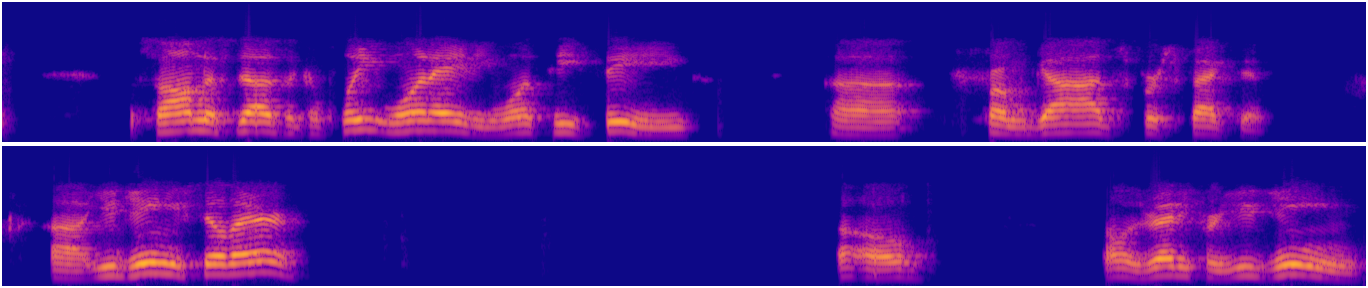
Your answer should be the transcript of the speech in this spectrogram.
The psalmist does a complete 180 once he sees uh, from God's perspective. Uh, Eugene, you still there? Uh oh. I was ready for Eugene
